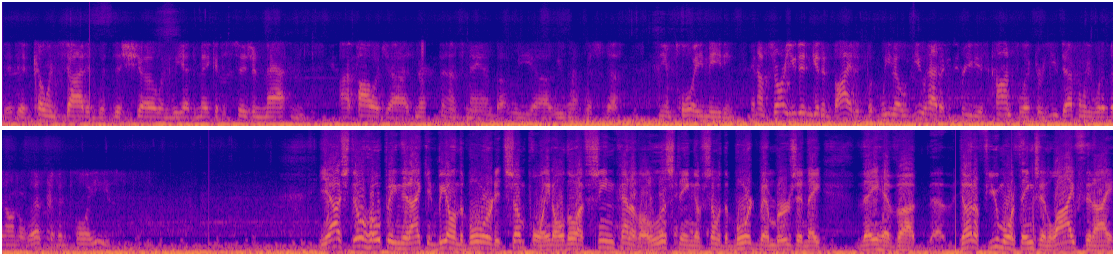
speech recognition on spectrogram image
it, it coincided with this show, and we had to make a decision, Matt. And I apologize, no offense, man, but we uh, we went with the the employee meeting. And I'm sorry you didn't get invited, but we know you had a previous conflict, or you definitely would have been on the list of employees. Yeah, I'm still hoping that I can be on the board at some point. Although I've seen kind of a listing of some of the board members, and they they have uh, done a few more things in life than I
